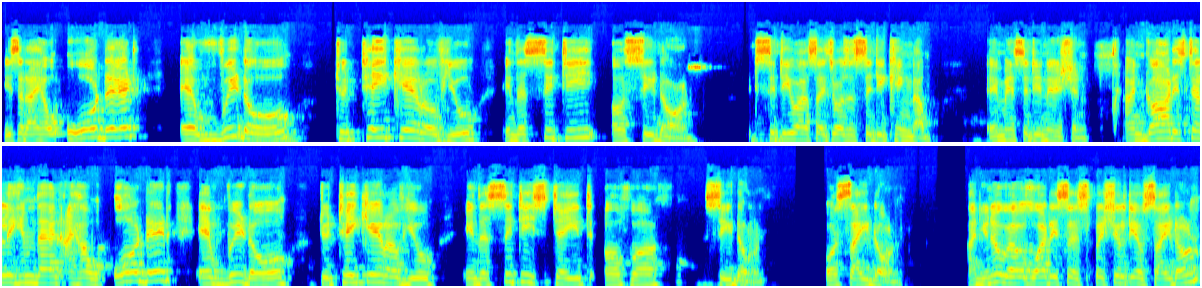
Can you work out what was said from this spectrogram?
He said, I have ordered a widow to take care of you in the city of Sidon. City was, it was a city kingdom, a nation. And God is telling him that I have ordered a widow to take care of you in the city state of uh, Sidon or Sidon. And you know what is the specialty of Sidon?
